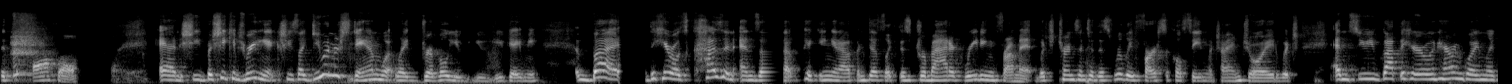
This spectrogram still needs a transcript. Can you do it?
it's awful. And she but she keeps reading it she's like do you understand what like dribble you you, you gave me? But the hero's cousin ends up picking it up and does like this dramatic reading from it which turns into this really farcical scene which i enjoyed which and so you've got the hero and heroine going like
